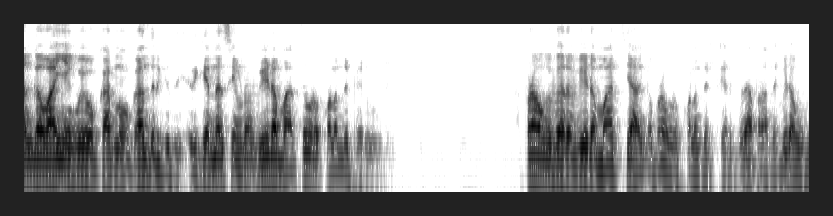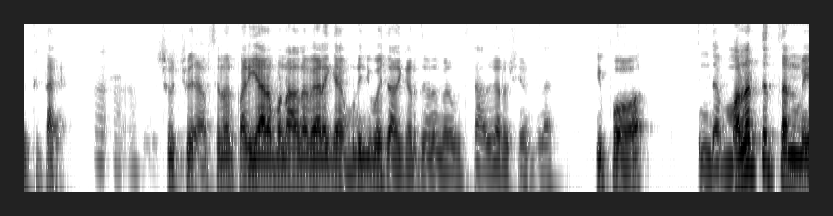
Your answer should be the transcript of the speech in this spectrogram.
அங்கே வாங்கி அங்கே போய் உட்காரணும் உட்காந்துருக்குது இதுக்கு என்ன செய்யணும்? வீடை மாற்றி உனக்கு குழந்தை பேர் உண்டு. அப்புறம் அவங்க வேறு வீடை மாற்றி அதுக்கப்புறம் அவங்களுக்கு குழந்தை பேர் இருக்குது. அப்புறம் அந்த வீடை அவங்க விற்றுட்டாங்க ம். சுச்சு சிலர் பரிகாரம் பண்ண அதெல்லாம் வேலைக்கு முடிஞ்சு போச்சு. அதுக்கு அடுத்து வேணும் விற்றுட்டேன் அது வேறு விஷயம் இருக்குல்ல இப்போது இந்த மலட்டுத்தன்மை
